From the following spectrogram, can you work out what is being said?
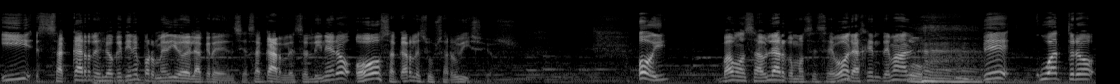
y sacarles lo que tienen por medio de la creencia, sacarles el dinero o sacarles sus servicios. Hoy vamos a hablar, como se cebó la gente mal, de cuatro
